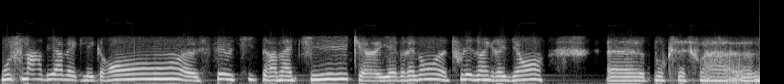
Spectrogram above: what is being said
on se marre bien avec les grands, c'est aussi dramatique, il y a vraiment tous les ingrédients pour que ça soit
